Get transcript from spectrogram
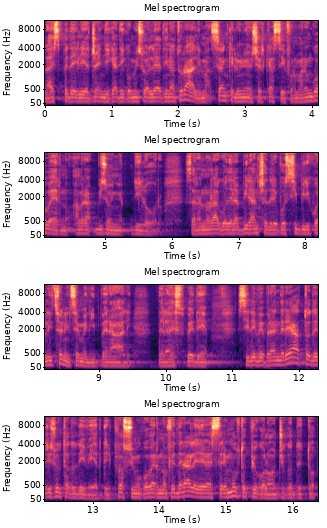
La SPD li ha già indicati come i suoi alleati naturali, ma se anche l'Unione cercasse di formare un governo avrà bisogno di loro. Saranno l'ago della bilancia delle possibili coalizioni insieme ai liberali della SPD. Si deve prendere atto del risultato dei Verdi. Il prossimo governo federale deve essere molto più ecologico, ha detto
